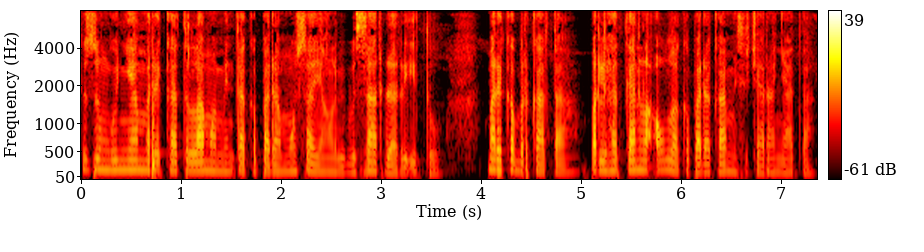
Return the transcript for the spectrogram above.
Sesungguhnya mereka telah meminta kepada Musa yang lebih besar dari itu. Mereka berkata, Perlihatkanlah Allah kepada kami secara nyata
